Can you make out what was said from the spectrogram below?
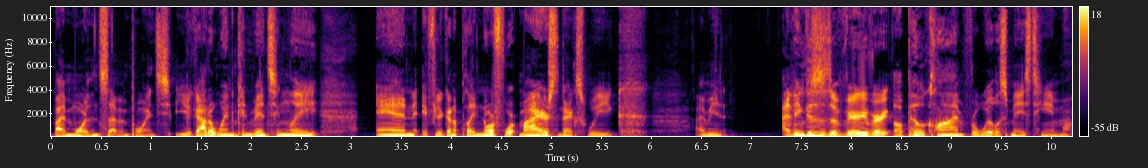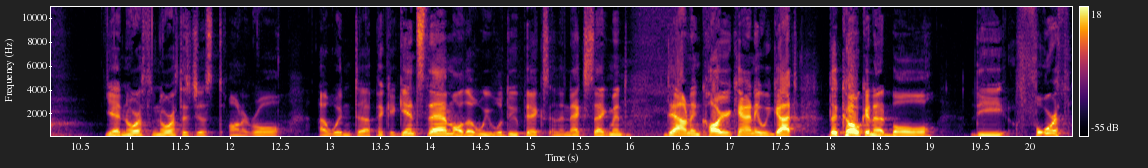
by more than seven points. You got to win convincingly, and if you're going to play North Fort Myers next week, I mean, I think this is a very very uphill climb for Willis May's team. Yeah, North North is just on a roll. I wouldn't uh, pick against them, although we will do picks in the next segment. Down in Collier County, we got the Coconut Bowl, the fourth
